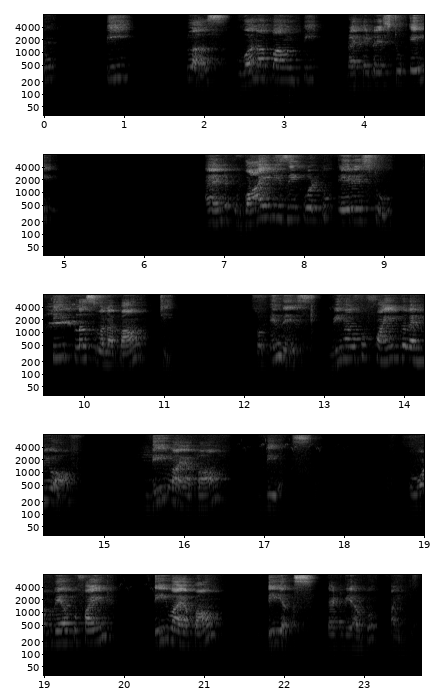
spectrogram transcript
to t plus 1 upon t bracket raised to a and y is equal to a raised to t plus 1 upon t. So in this we have to find the value of dy upon dx. So what we have to find? dy upon dx that we have to find here.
